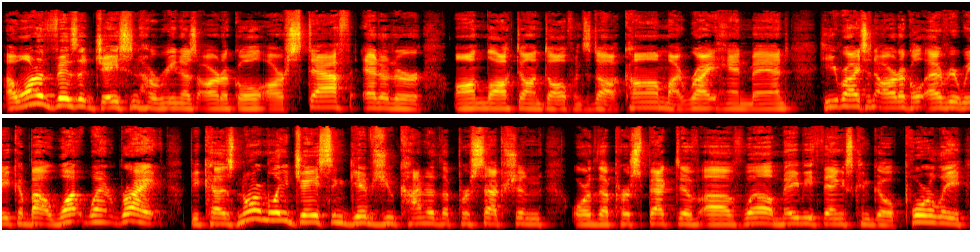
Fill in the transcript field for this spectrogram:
I want to visit Jason Hrina's article, our staff editor on lockedondolphins.com, my right hand man. He writes an article every week about what went right because normally Jason gives you kind of the perception or the perspective of, well, maybe things can go poorly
